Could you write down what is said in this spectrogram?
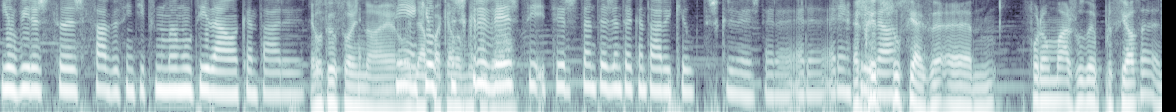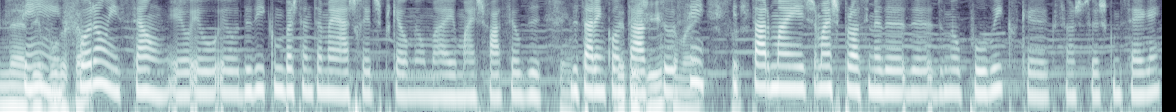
e ouvir as pessoas, sabes, assim, tipo numa multidão a cantar. É o teu sonho, não é? Sim, Olhar aquilo que tu escreveste multidão. e teres tanta gente a cantar aquilo que tu escreveste, era, era, era incrível. As redes sociais, um, foram uma ajuda preciosa na Sim, divulgação? Sim, foram e são. Eu, eu, eu dedico-me bastante também às redes porque é o meu meio mais fácil de, de estar em contacto sim, e de estar mais, mais próxima de, de, do meu público, que, que, são as pessoas que me seguem.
